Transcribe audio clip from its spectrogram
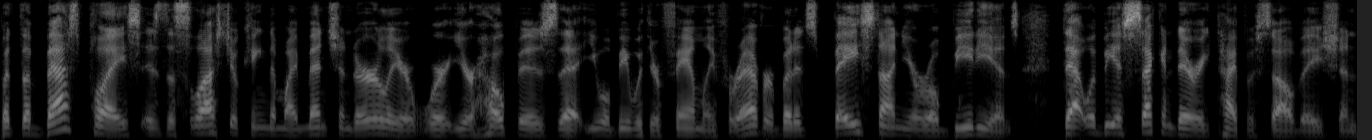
But the best place is the celestial kingdom I mentioned earlier, where your hope is that you will be with your family forever, but it's based on your obedience. That would be a secondary type of salvation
